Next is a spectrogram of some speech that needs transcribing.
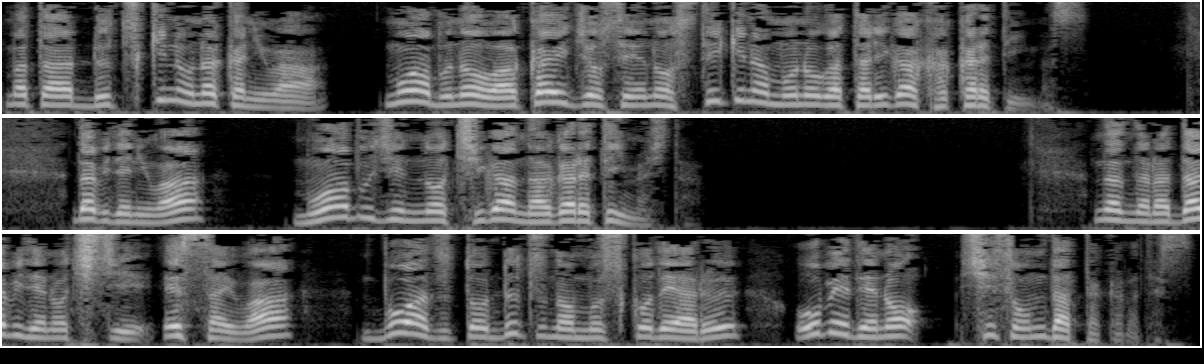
また、ルツキの中には、モアブの若い女性の素敵な物語が書かれています。ダビデには、モアブ人の血が流れていました。なぜならダビデの父、エッサイは、ボアズとルツの息子であるオベデの子孫だったからです。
